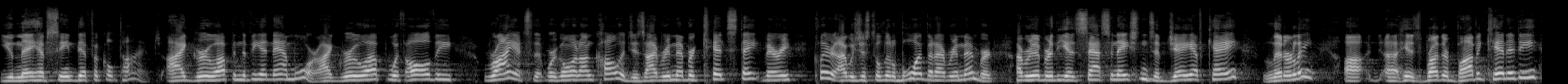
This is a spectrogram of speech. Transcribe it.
You may have seen difficult times. I grew up in the Vietnam War. I grew up with all the riots that were going on colleges. I remember Kent State very clearly. I was just a little boy, but I remembered. I remember the assassinations of JFK, literally, uh, uh, his brother Bobby Kennedy,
